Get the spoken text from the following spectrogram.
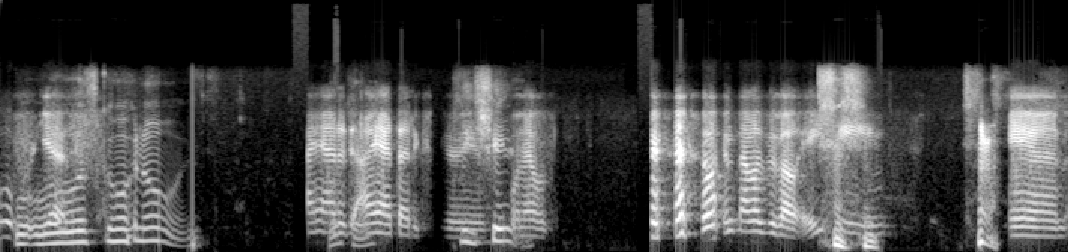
Oof, Wh- wh- yes. What's going on? I had it. I had that experience when I was when I was about 18 and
